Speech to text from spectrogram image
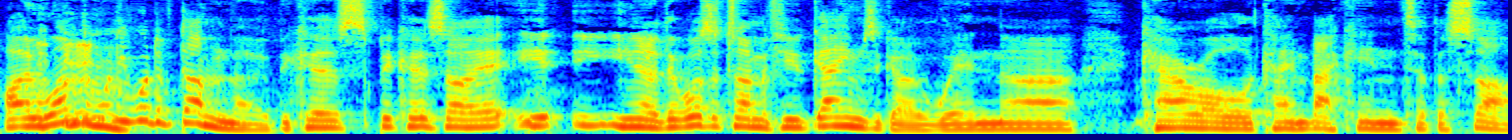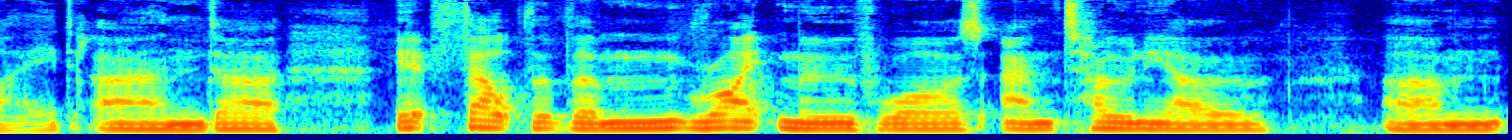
I wonder what he would have done though, because because I you, you know there was a time a few games ago when uh, Carroll came back into the side and. Uh, it felt that the right move was Antonio um,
